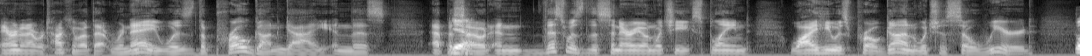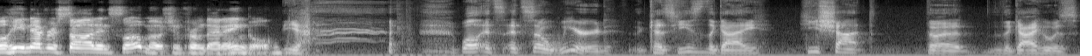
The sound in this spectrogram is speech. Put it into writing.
Aaron and I were talking about that. Rene was the pro gun guy in this episode, and this was the scenario in which he explained why he was pro gun, which is so weird. Well, he never saw it in slow motion from that angle. Yeah. well, it's it's so weird because he's the guy. He shot the the guy who was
